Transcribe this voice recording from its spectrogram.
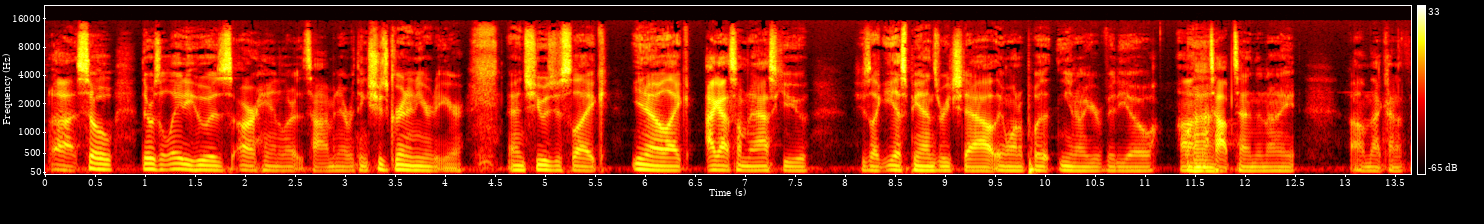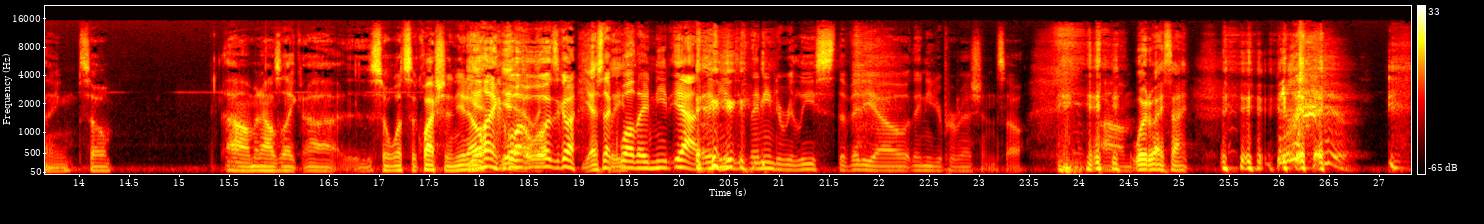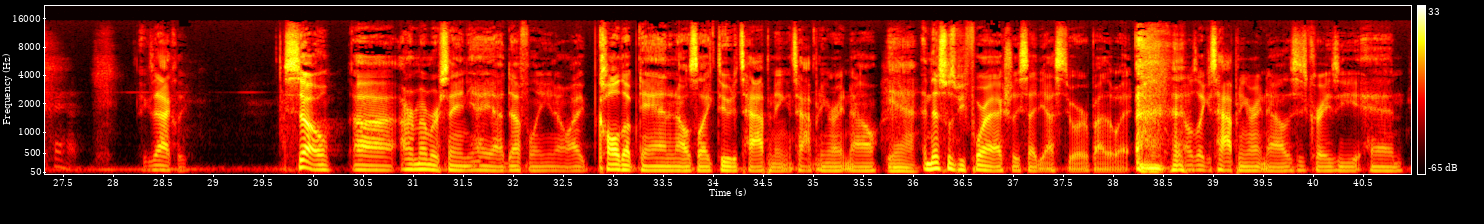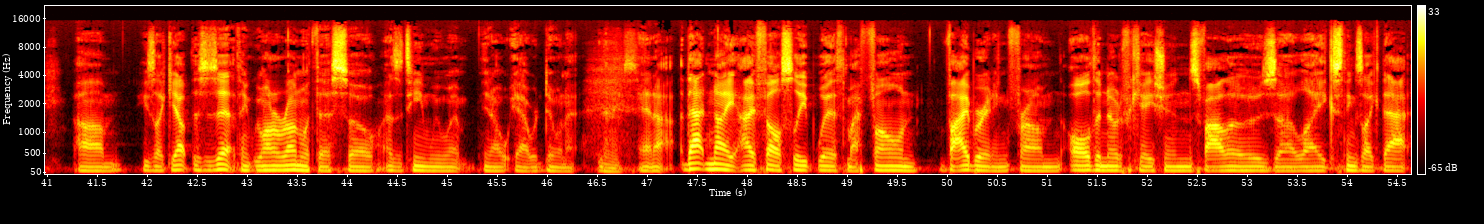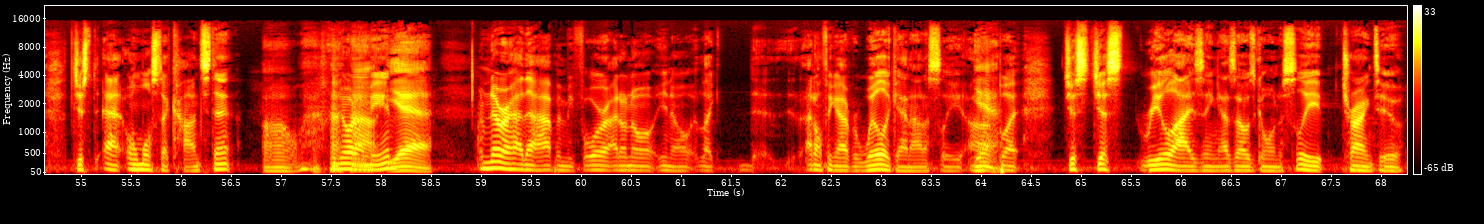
Uh, so there was a lady who was our handler at the time and everything. She was grinning ear to ear, and she was just like, you know, like I got something to ask you. She's like, ESPN's reached out. They want to put you know your video on Wow. the top ten tonight, um, that kind of thing. So. Um, and I was like, uh, so what's the question? You know, Yeah, like yeah, what, like, what's going? yes, like, please. well, they need, yeah, they need, they need to release the video. They need your permission. So, um, Where do I sign? exactly. So uh, I remember saying, yeah, yeah, definitely. You know, I called up Dan and I was like, dude, it's happening. It's happening right now. Yeah. And this was before I actually said yes to her, by the way. I was like, it's happening right now. This is crazy. And um, he's like, yep, this is it. I think we want to run with this. So as a team, we went, you know, yeah, we're doing it. Nice. And uh, that night, I fell asleep with my phone vibrating from all the notifications, follows, uh, likes, things like that, just at almost a constant. Oh, wow. You know what I mean? Yeah. I've never had that happen before. I don't know, you know, like I don't think I ever will again, honestly. Uh, Yeah. But just just realizing as I was going to sleep, trying to,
